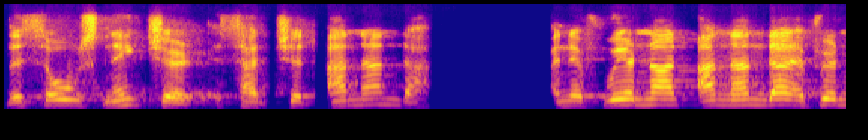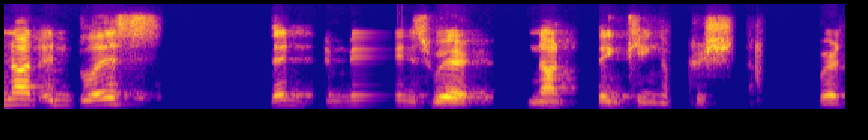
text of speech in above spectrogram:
The soul's nature is Satchit Ananda. And if we're not Ananda, if we're not in bliss, then it means we're not thinking of Krishna. We're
